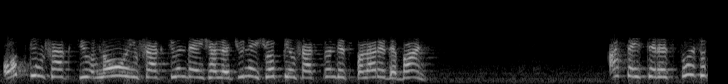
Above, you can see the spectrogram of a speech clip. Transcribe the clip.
8 infracțiuni, 9 infracțiuni de înșelăciune și 8 infracțiuni de spălare de bani. Asta este răspunsul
